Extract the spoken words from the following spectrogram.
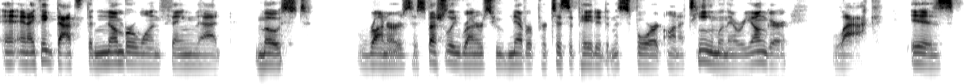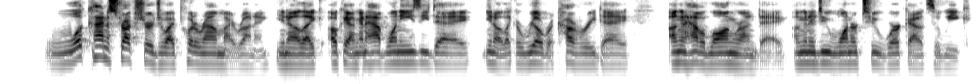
And, and I think that's the number one thing that most runners, especially runners who've never participated in the sport on a team when they were younger, lack is what kind of structure do I put around my running? You know, like, okay, I'm going to have one easy day, you know, like a real recovery day. I'm going to have a long run day. I'm going to do one or two workouts a week.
